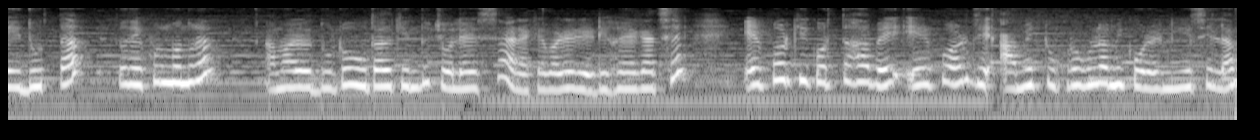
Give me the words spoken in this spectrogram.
এই দুধটা। তো দেখুন বন্ধুরা আমার দুটো উদাল কিন্তু চলে এসছে আর একেবারে রেডি হয়ে গেছে। এরপর কি করতে হবে? এরপর যে আমের টুকরোগুলো আমি করে নিয়েছিলাম,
